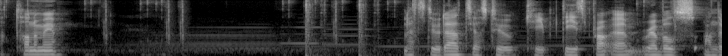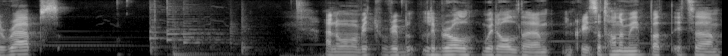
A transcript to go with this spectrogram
autonomy. Let's do that just to keep these um, rebels under wraps I know I'm a bit liberal with all the increased autonomy, but it's um,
